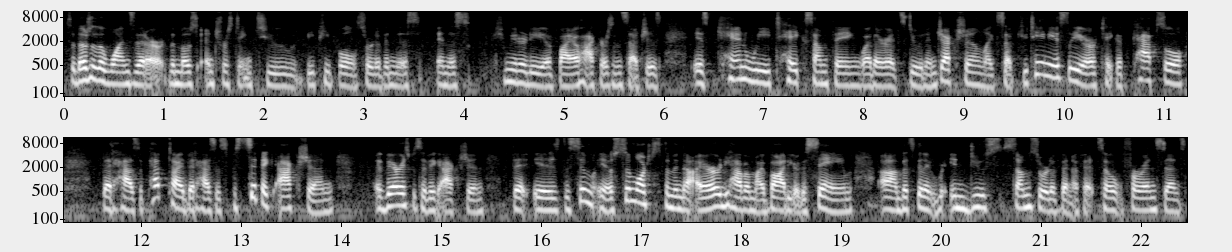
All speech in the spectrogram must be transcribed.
So those are the ones that are the most interesting to the people sort of in this in this community of biohackers and such is is can we take something, whether it's do an injection like subcutaneously or take a capsule that has a peptide that has a specific action a very specific action that is the sim- you know, similar to something that I already have in my body or the same, um, but it's going to induce some sort of benefit. So, for instance,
